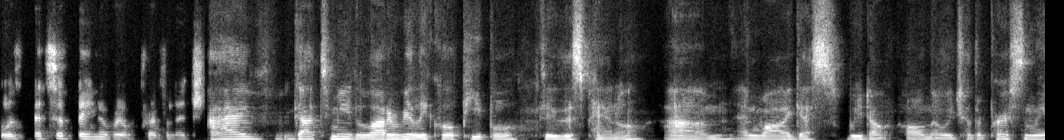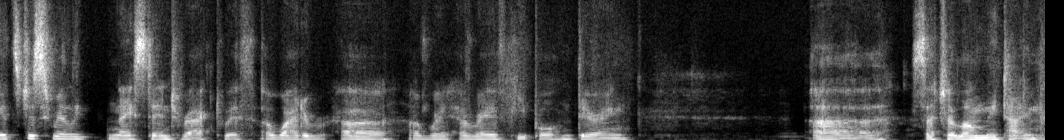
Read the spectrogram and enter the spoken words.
was, it's a, been a real privilege. I've got to meet a lot of really cool people through this panel. Um, and while I guess we don't all know each other personally, it's just really nice to interact with a wider uh, array, array of people during uh, such a lonely time.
